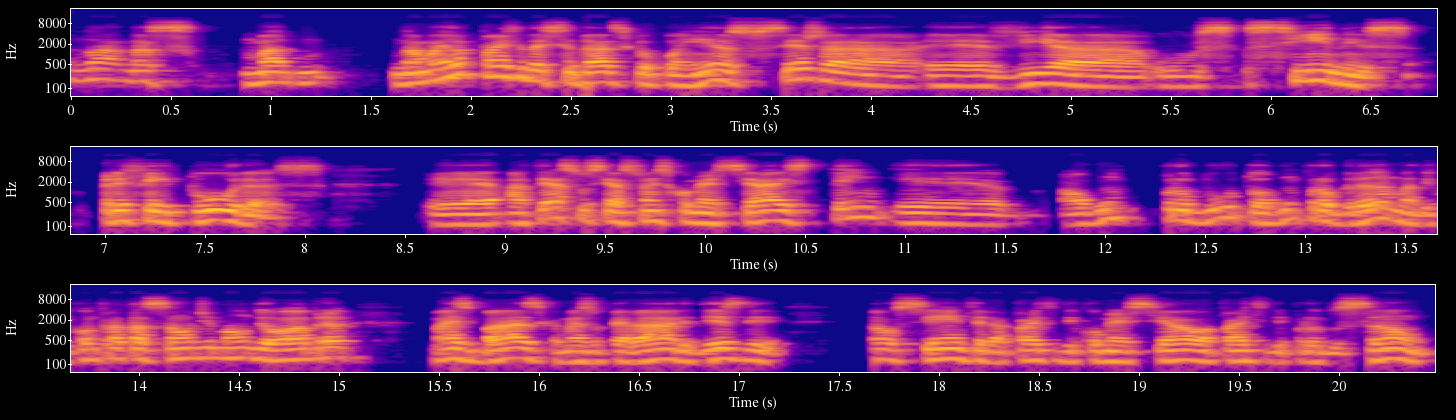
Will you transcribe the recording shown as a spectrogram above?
Na, nas, uma, na maior parte das cidades que eu conheço, seja é, via os cines, prefeituras, é, até associações comerciais, tem é, algum produto, algum programa de contratação de mão de obra mais básica, mais operária, desde call center, a parte de comercial, a parte de produção,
